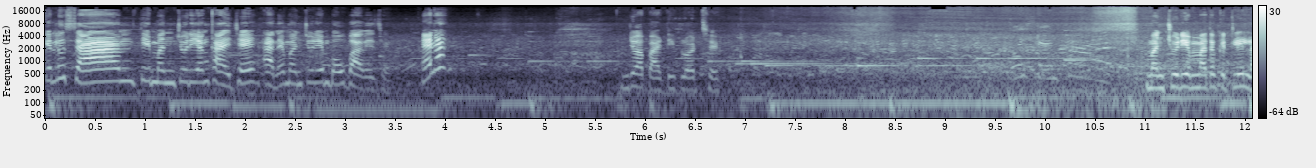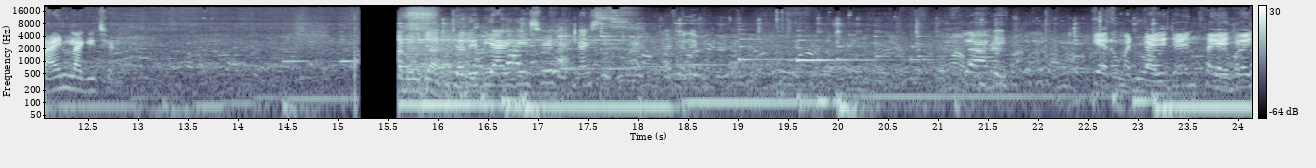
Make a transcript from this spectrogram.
કેટલું શાંતથી મંચુરિયન ખાય છે. આને મંચુરિયન બહુ ભાવે છે. હે ને? જો આ પાર્ટી પ્લોટ છે. મંચુરિયનમાં તો કેટલી લાઈન લાગી છે. જલેબી આવી ગઈ છે. ગાઈસ આ જલેબી. કેરો મટકાએ જઈને ખાઈ જોઈ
